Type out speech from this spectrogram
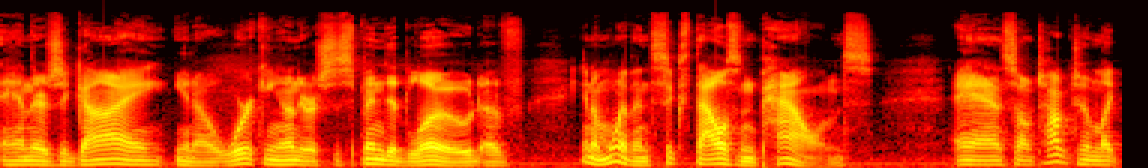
and there's a guy, you know, working under a suspended load of, you know, more than six thousand pounds, and so I'm talking to him like,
